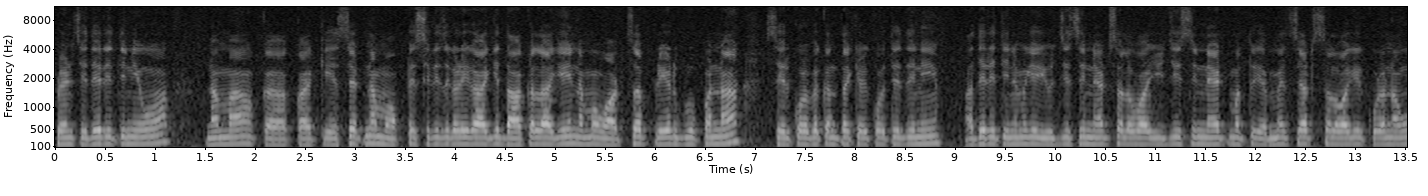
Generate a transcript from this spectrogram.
friends ಇದೇ ರೀತಿ ನೀವು ನಮ್ಮ ಕ ಕೆಸೆಟ್ನ ಮಾಕ್ಟೆ ಸಿರೀಸ್ಗಳಿಗಾಗಿ ದಾಖಲಾಗಿ ನಮ್ಮ ವಾಟ್ಸಪ್ ಪ್ರೇಡ್ ಗ್ರೂಪನ್ನು ಸೇರಿಕೊಳ್ಬೇಕಂತ ಕೇಳ್ಕೊಳ್ತಿದ್ದೀನಿ. ಅದೇ ರೀತಿ ನಿಮಗೆ ಯು ಜಿ ಸಿ ನೆಟ್ ಸಲುವಾಗಿ ಯು ಜಿ ಸಿ ನೆಟ್ ಮತ್ತು ಎಂ ಎಸ್ ಸೆಟ್ ಸಲುವಾಗಿ ಕೂಡ ನಾವು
